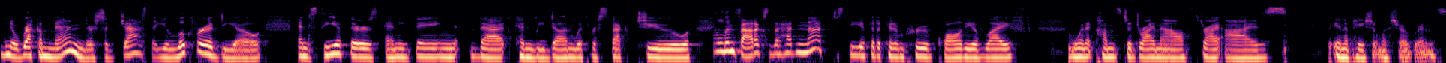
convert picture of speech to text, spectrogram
you know, recommend or suggest that you look for a DO and see if there's anything that can be done with respect to the lymphatics of the head and neck to see if it can improve quality of life when it comes to dry mouth, dry eyes, in a patient with Sjogren's.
